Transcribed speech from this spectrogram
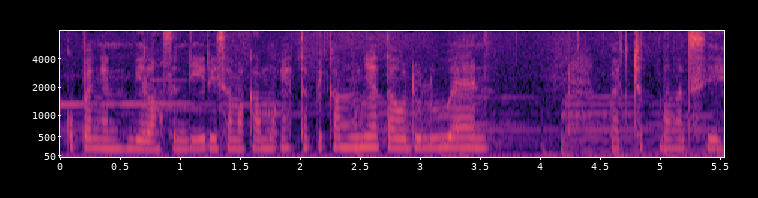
Aku pengen bilang sendiri sama kamu. Eh tapi kamunya tahu duluan bacot banget sih.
